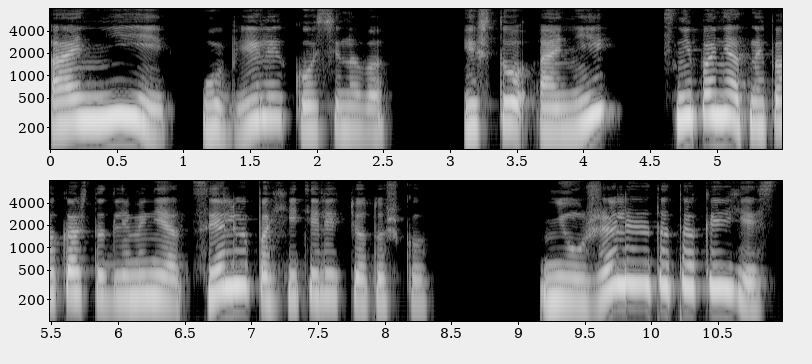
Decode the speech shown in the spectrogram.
они убили Косинова, и что они с непонятной пока что для меня целью похитили тетушку. Неужели это так и есть?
